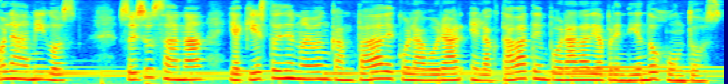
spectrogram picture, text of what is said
Hola amigos, soy Susana y aquí estoy de nuevo encantada de colaborar en la octava temporada de Aprendiendo Juntos.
